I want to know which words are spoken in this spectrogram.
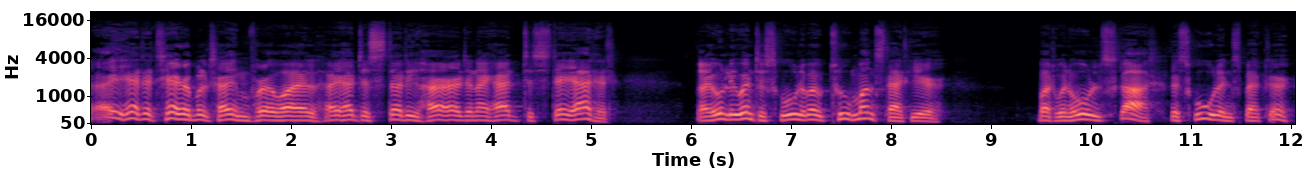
I had a terrible time for a while. I had to study hard, and I had to stay at it. I only went to school about two months that year. But when old Scott, the school inspector,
